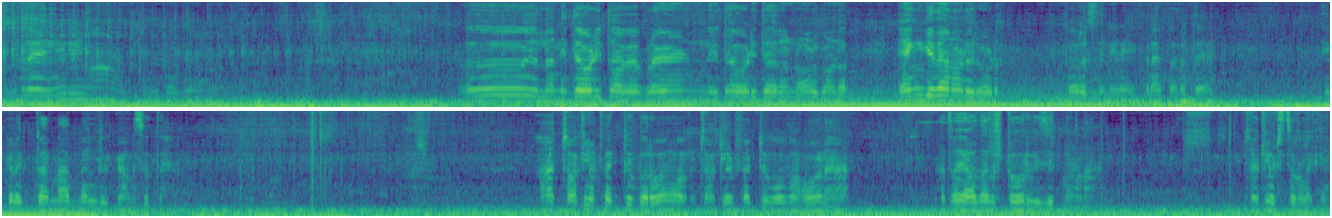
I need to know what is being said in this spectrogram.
ತೊಂದ್ರೆ ಇಲ್ಲ. ಓ ಎಲ್ಲ ನಿದ್ದೆ ಹೊಡಿತಾವೆ ಫ್ರೆಂಡ್ ನಿದ್ದೆ ಹೊಡಿತಾರ ನೋಡಿಕೊಂಡು ಹೆಂಗಿದೆ ನೋಡಿ ರೋಡ್ ತೋರಿಸ್ತೀನಿ ಈ ಕಡೆ ಬರುತ್ತೆ. ಈ ಕಡೆ ಟರ್ನ್ ಆದ್ಮೇಲೆ ಕಾಣಿಸುತ್ತೆ. ಆ ಚಾಕ್ಲೇಟ್ ಫ್ಯಾಕ್ಟ್ರಿ ಬರುವ ಚಾಕ್ಲೇಟ್ ಫ್ಯಾಕ್ಟ್ರಿ ಹೋಗ, ಹೋಗೋಣ. ಅಥವಾ ಯಾವ್ದಾದ್ರು ಸ್ಟೋರ್ ವಿಸಿಟ್ ಮಾಡೋಣ. ಚಾಕ್ಲೇಟ್ಸ್ ತಗೊಳಕ್ಕೆ.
